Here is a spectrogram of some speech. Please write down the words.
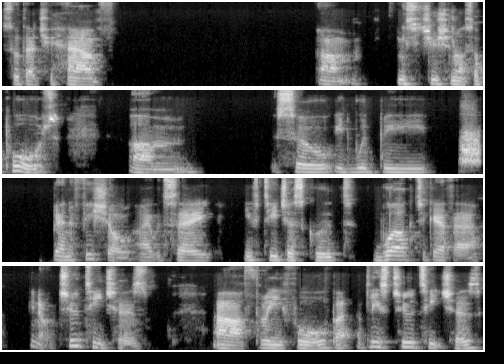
so that you have um, institutional support. Um, so it would be beneficial, I would say, if teachers could work together, you know, two teachers, uh, three, four, but at least two teachers,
